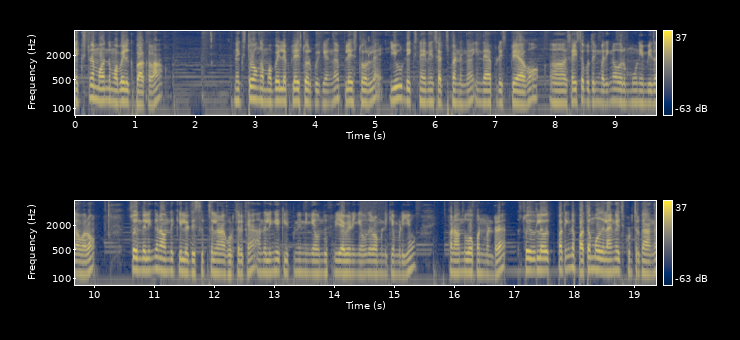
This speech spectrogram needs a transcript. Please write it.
நெக்ஸ்ட் நம்ம வந்து மொபைலுக்கு பார்க்கலாம். நெக்ஸ்ட்டு உங்கள் மொபைலில் ப்ளே ஸ்டோர் போய்க்கோங்க. ப்ளே ஸ்டோரில் யூ டிக்ஷனரின்னு சர்ச் பண்ணுங்கள் இந்த ஆப் டிஸ்ப்ளே ஆகும். சைஸை பொறுத்தவரைக்கும் பார்த்தீங்கன்னா ஒரு மூணு எம்பி தான் வரும். ஸோ இந்த லிங்கை நான் வந்து கீழே டிஸ்கிரிப்ஷனில் நான் கொடுத்துருக்கேன். அந்த லிங்கை கிளிக் பண்ணி நீங்கள் வந்து ஃப்ரீயாகவே நீங்கள் வந்து ரொம்ப நிற்க முடியும். இப்போ நான் வந்து ஓப்பன் பண்ணுறேன் ஸோ இதில் பார்த்தீங்கன்னா பத்தொம்போது லாங்குவேஜ் கொடுத்துருக்காங்க.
